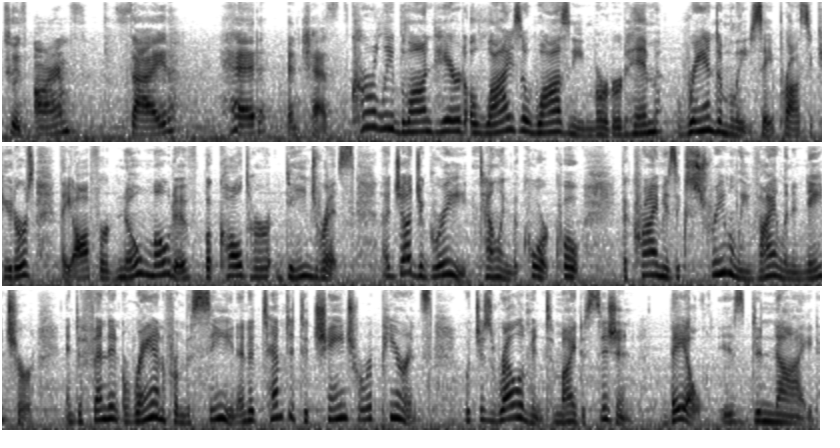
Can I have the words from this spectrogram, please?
to his arms, side, head, and chest. Curly blonde haired Eliza Wozny murdered him randomly, say prosecutors. They offered no motive but called her dangerous. A judge agreed, telling the court, quote, the crime is extremely violent in nature, and defendant ran from the scene and attempted to change her appearance, which is relevant to my decision. Bail is denied.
